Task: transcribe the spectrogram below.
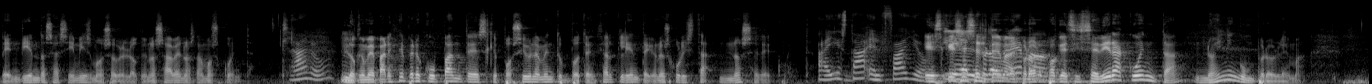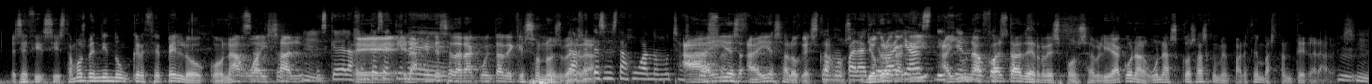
vendiéndose a sí mismo sobre lo que no sabe, nos damos cuenta. Claro. Lo que me parece preocupante es que posiblemente un potencial cliente que no es jurista no se dé cuenta. Ahí está el fallo. Es que Y ese es el tema, el problema. pro- porque si se diera cuenta, no hay ningún problema. Es decir, si estamos vendiendo un crecepelo con agua y sal, Mm. Es que la gente se tiene- la gente se dará cuenta de que eso no es La verdad. gente se está jugando muchas Ahí cosas. es, ahí es a lo que estamos. para Yo que creo que aquí hay una falta de responsabilidad con algunas cosas que me parecen bastante graves. Mm.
